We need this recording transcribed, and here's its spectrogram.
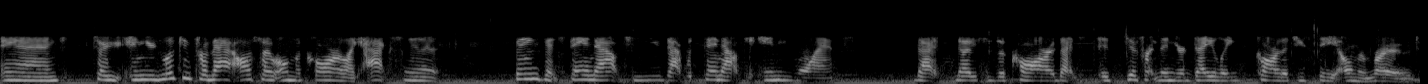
And so, and you're looking for that also on the car, like accent, things that stand out to you that would stand out to anyone that notices a car that is different than your daily car that you see on the road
